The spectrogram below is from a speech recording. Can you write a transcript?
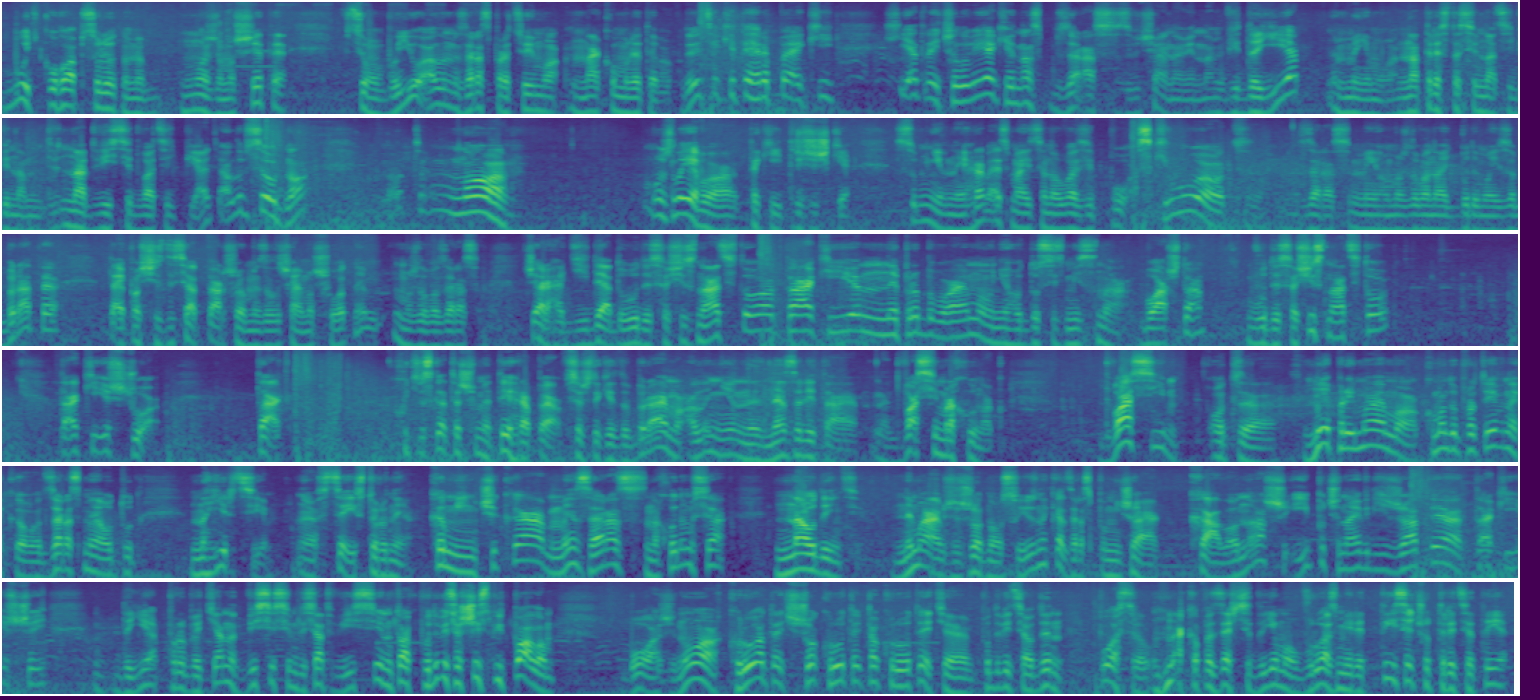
Будь-кого абсолютно ми можемо шити в цьому бою, але ми зараз працюємо на кумулятивах. Дивіться, який ТГРП, який хитрий чоловік, і нас зараз, звичайно, він нам віддає. Ми йому на 317, він нам на 225, але все одно. Ну, от, ну, можливо, такий трішечки сумнівний гравець мається на увазі по скілу. От зараз ми його, можливо, навіть будемо і забирати. Та й по 61-го ми залишаємо шотним. Можливо, зараз черга дійде до Удиса 16-го. Так і не пробиваємо. У нього досить міцна башта в Удиса 16-го. Так і що? Так. Хотів сказати, що ми тигра П все ж таки добираємо, але ні, не, не залітає. 2-7 рахунок. 2-7. От е, ми приймаємо команду противника. От зараз ми отут на гірці е, з цієї сторони камінчика. Ми зараз знаходимося наодинці. Немає вже жодного союзника. Зараз помічає кало наш і починає від'їжджати. Так і ще й дає пробиття на 278. Так, подивіться, ще з підпалом. Боже, ну крутить, що крутить, то крутить. Е, Подивіться, один постріл на КПЗшці даємо в розмірі 1030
